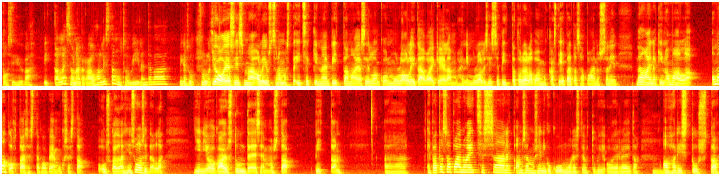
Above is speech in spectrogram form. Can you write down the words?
tosi hyvä pittalle. Se on aika rauhallista, mutta se on viilentävää. Mikä su- sullakin Joo, on? ja siis mä olin just sanomassa, että itsekin näin pittana, ja silloin kun mulla oli tämä vaikea elämä, niin mulla oli siis se pitta todella voimakkaasti epätasapainossa, niin mä ainakin omalla, omakohtaisesta kokemuksesta uskaltaisin suositella yin joogaa, jos tuntee semmoista pittan ää, epätasapainoa itsessään, että on semmoisia niin kuumuudesta johtuvia oireita, hmm. ahdistusta,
